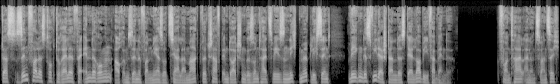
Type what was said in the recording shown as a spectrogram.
dass sinnvolle strukturelle Veränderungen auch im Sinne von mehr sozialer Marktwirtschaft im deutschen Gesundheitswesen nicht möglich sind, wegen des Widerstandes der Lobbyverbände. Frontal 21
